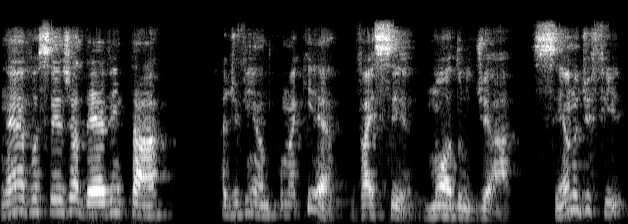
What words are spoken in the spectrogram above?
né, vocês já devem estar adivinhando como é que é. Vai ser módulo de A seno de φ,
